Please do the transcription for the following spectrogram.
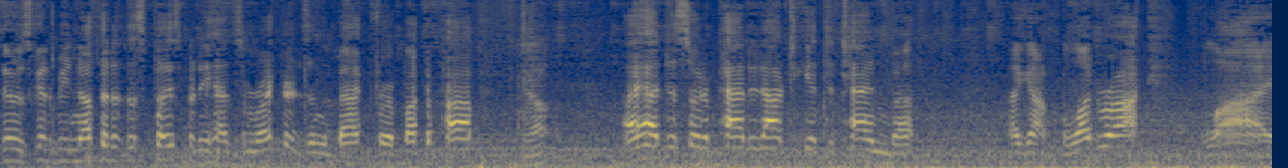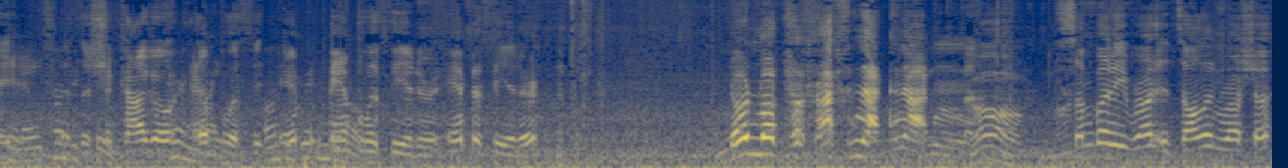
there was going to be nothing at this place, but he had some records in the back for a buck a pop. Yeah. I had to sort of pad it out to get to ten, but I got Blood Rock live at the Chicago turn right Amplith- onto Am- Britton Road. Amphitheater. Amphitheater. Oh. Somebody, Ru- it's all in Russia.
